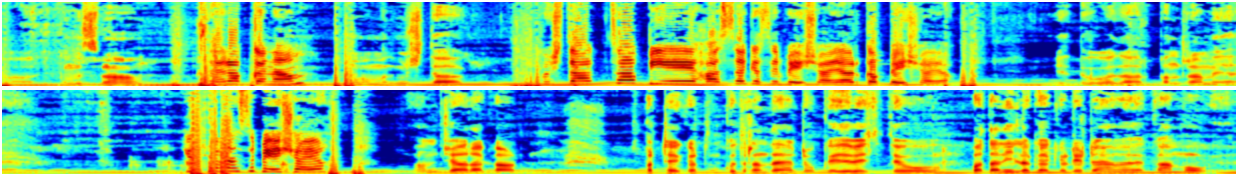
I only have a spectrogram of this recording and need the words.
वालेकुम सर आपका नाम? मुश्ताक मुश्ताक साहब ये हादसा कैसे पेश आया और कब पेश आया ये 2015 में आया किस तरह से पेश आया हम ਚਾਰਾ ਕਾਟ ਪੱਠੇ ਕੱਟ ਕੁਤਰਨ ਦਾ ਟੋਕੇ ਦੇ ਵਿੱਚ ਤੇ ਉਹ ਪਤਾ ਨਹੀਂ ਲੱਗਾ ਕਿਹੜੇ ਟਾਈਮ ਕੰਮ ਹੋ ਗਿਆ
